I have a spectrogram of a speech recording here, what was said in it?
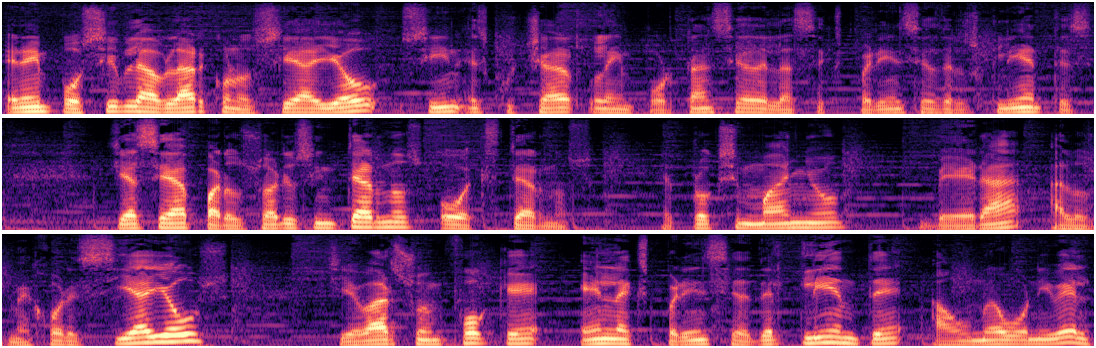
Era imposible hablar con los CIO sin escuchar la importancia de las experiencias de los clientes, ya sea para usuarios internos o externos. El próximo año verá a los mejores CIOs llevar su enfoque en la experiencia del cliente a un nuevo nivel.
